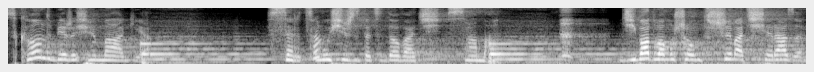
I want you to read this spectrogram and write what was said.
Skąd bierze się magia? Z serca? Musisz zdecydować sama. Dziwadła muszą trzymać się razem.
